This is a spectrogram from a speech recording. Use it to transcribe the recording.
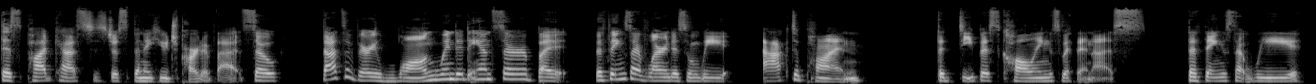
this podcast has just been a huge part of that. So that's a very long winded answer, but the things I've learned is when we act upon the deepest callings within us, the things that we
